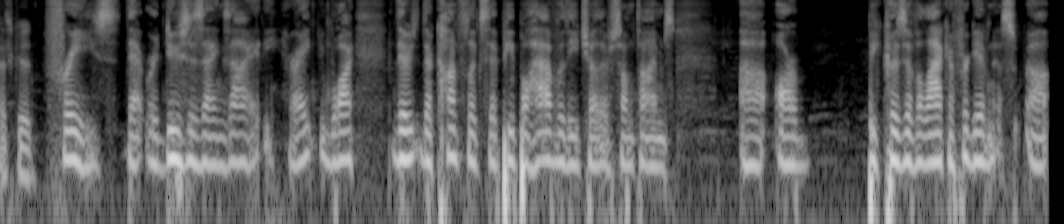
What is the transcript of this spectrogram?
that's good phrase that reduces anxiety, right? Why there's the conflicts that people have with each other sometimes uh, are because of a lack of forgiveness. Uh,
